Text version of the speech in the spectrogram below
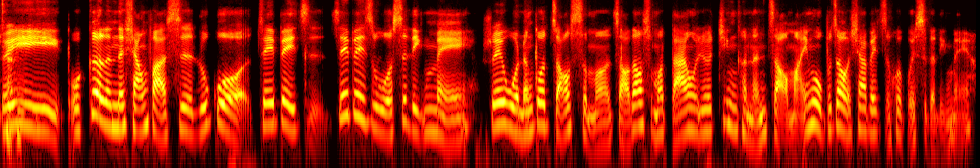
所以我个人的想法是，如果这一辈子，这一辈子我是灵媒，所以我能够找什么，找到什么答案，我就尽可能找嘛，因为我不知道我下辈子会不会是个灵媒啊。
